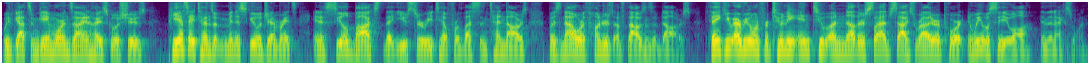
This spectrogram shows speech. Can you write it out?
We've got some game worn Zion High School shoes, PSA 10s with minuscule gem rates, and a sealed box that used to retail for less than $10 but is now worth hundreds of thousands of dollars. Thank you everyone for tuning into another Slab Stocks Rally Report, and we will see you all in the next one.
